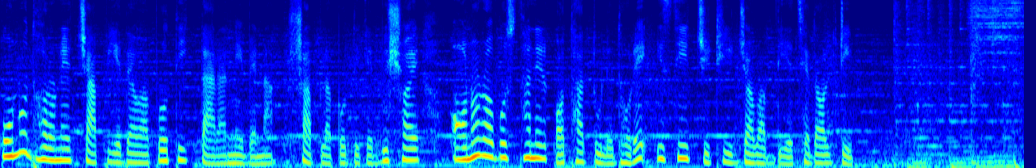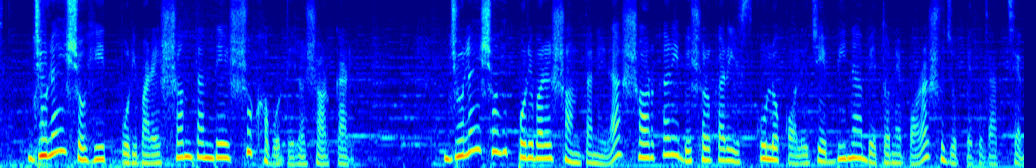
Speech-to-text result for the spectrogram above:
কোনো ধরনের চাপিয়ে দেওয়া প্রতীক তারা নেবে না। শাপলা প্রতীকের বিষয়ে অনর অবস্থানের কথা তুলে ধরে ইসির চিঠির জবাব দিয়েছে দলটি। জুলাই শহীদ পরিবারের সন্তানদের সুখবর দিল সরকার। জুলাই শহীদ পরিবারের সন্তানেরা সরকারি বেসরকারি স্কুল ও কলেজে বিনা বেতনে পড়ার সুযোগ পেতে যাচ্ছেন।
